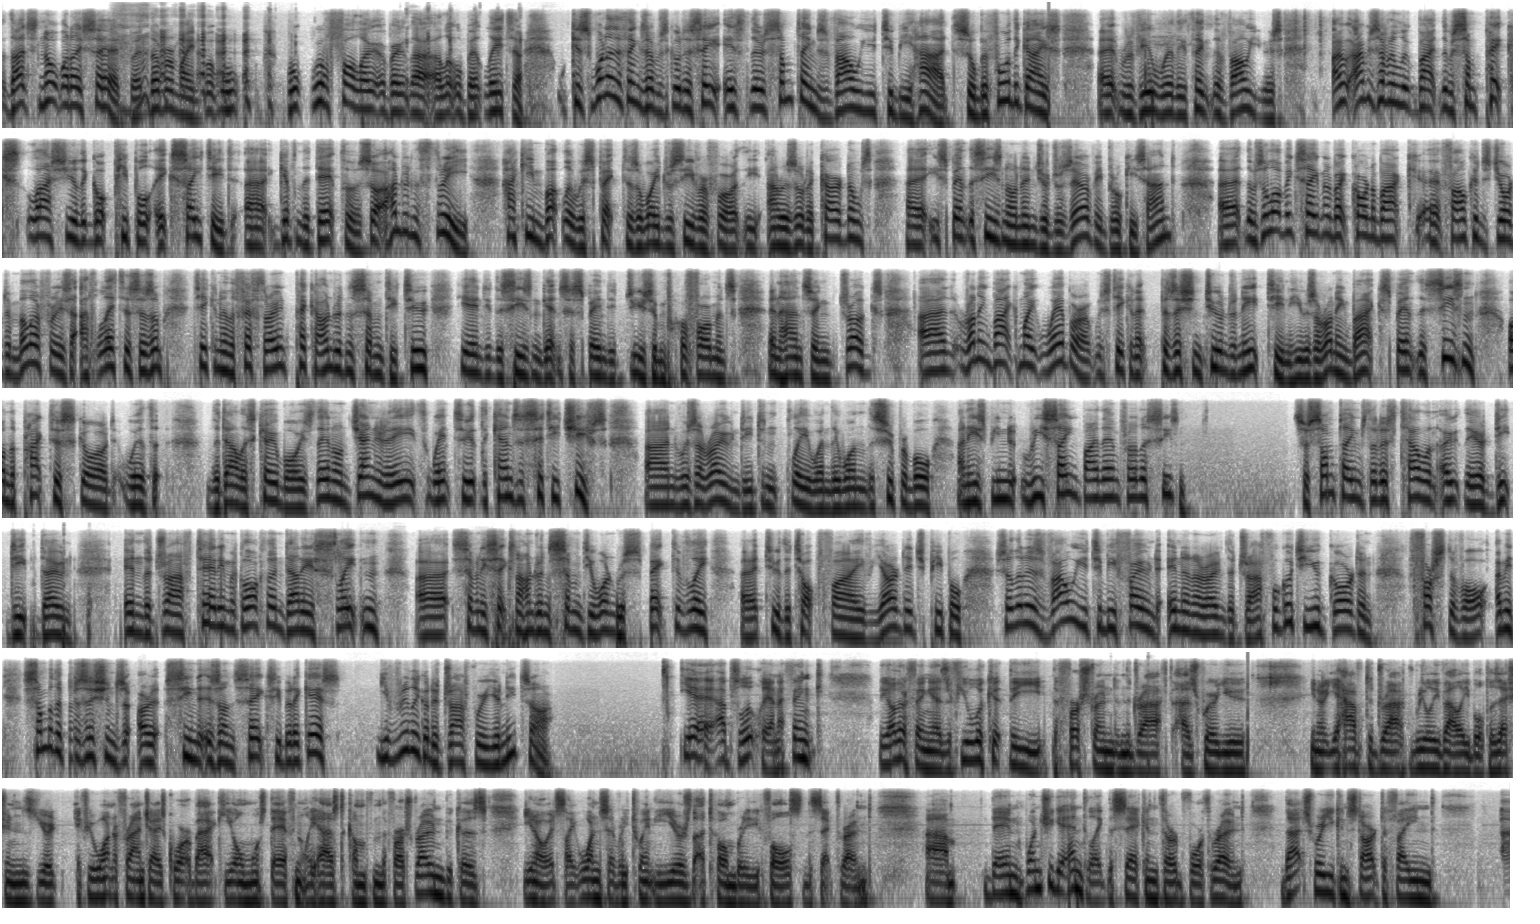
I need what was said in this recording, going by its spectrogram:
That's not what I said, but never mind. we'll, we'll, we'll fall out about that a little bit later. Because one of the things I was going to say is there's sometimes value to be had. So before the guys uh, reveal where they think the value is, I, I, was having a look back. There was some picks last year that got people excited, uh, given the depth of them. So, 103, Hakeem Butler was picked as a wide receiver for the Arizona Cardinals. Uh, he spent the season on injured reserve. He broke his hand. Uh, there was a lot of excitement about cornerback uh, Falcons Jordan Miller for his athleticism, taken in the fifth round, pick 172. He ended the season getting suspended due to performance-enhancing drugs. And running back Mike Weber was taken at position 218. He he was a running back, spent the season on the practice squad with the Dallas Cowboys. Then on January 8th, went to the Kansas City Chiefs and was around. He didn't play when they won the Super Bowl, and he's been re signed by them for this season. So sometimes there is talent out there deep, deep down in the draft. Terry McLaurin, Darius Slayton, uh, 76 and 171 respectively, uh, to the top five yardage people. So there is value to be found in and around the draft. We'll go to you, Gordon, first of all. I mean, some of the positions are seen as unsexy, but I guess you've really got to draft where your needs are. Yeah, absolutely. And I think the other thing is if you look at the the first round in the draft as where you you know you have to draft really valuable positions you're if you want a franchise quarterback he almost definitely has to come from the first round because you know it's like once every 20 years that a tom brady falls to the sixth round. Um, then once you get into like the second third fourth round that's where you can start to find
